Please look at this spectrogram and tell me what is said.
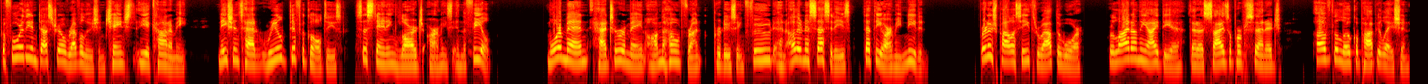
Before the Industrial Revolution changed the economy, nations had real difficulties sustaining large armies in the field. More men had to remain on the home front producing food and other necessities that the army needed. British policy throughout the war relied on the idea that a sizable percentage of the local population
